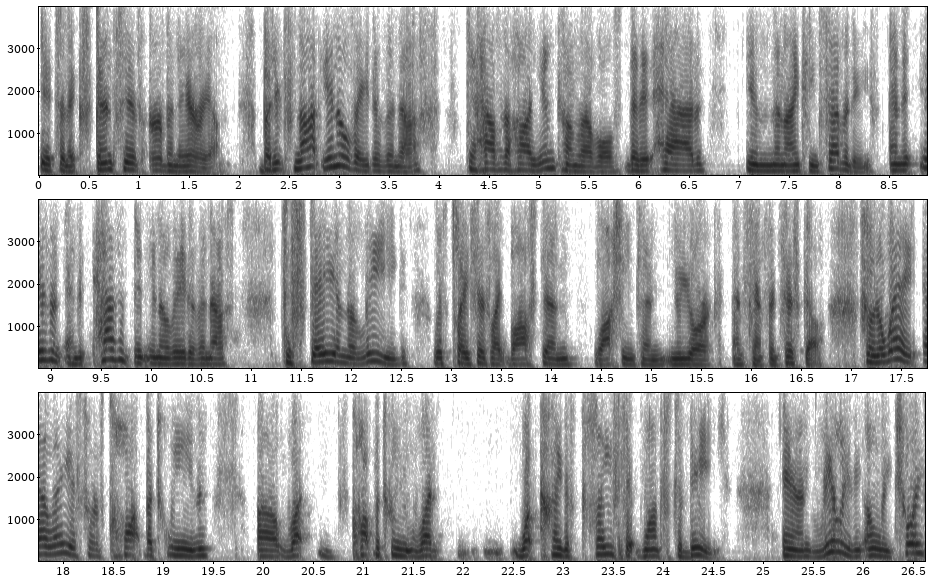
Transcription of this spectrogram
It's an expensive urban area, but it's not innovative enough to have the high income levels that it had in the 1970s, and it isn't, and it hasn't been innovative enough to stay in the league with places like Boston, Washington, New York, and San Francisco. So in a way, LA is sort of caught between uh, what caught between what what kind of place it wants to be, and really the only choice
